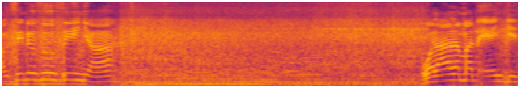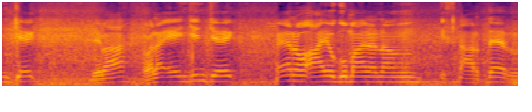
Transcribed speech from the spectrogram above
Pag sinususi niya, wala naman engine check. Di ba? Wala engine check. Pero ayaw gumana ng starter.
